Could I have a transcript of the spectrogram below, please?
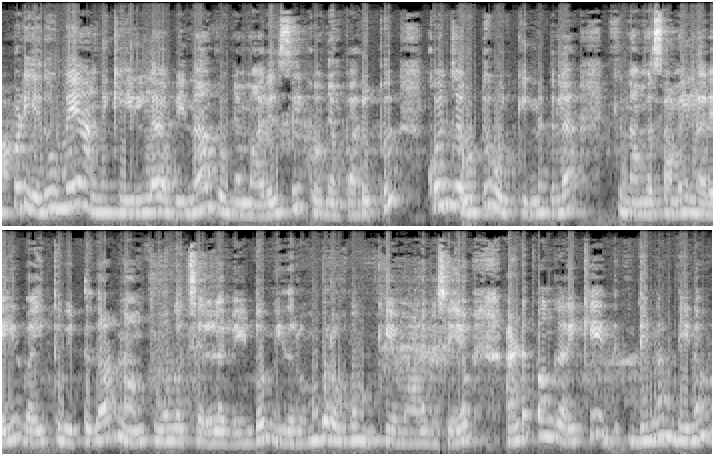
அப்படி எதுவுமே அன்னைக்கு இல்லை அப்படின்னா கொஞ்சம் அரிசி கொஞ்சம் பருப்பு கொஞ்சம் விட்டு ஒரு கிண்ணத்துல நம்ம சமையல் அறையில் வைத்து விட்டு தான் நாம் தூங்க செல்ல வேண்டும். இது ரொம்ப ரொம்ப முக்கியமான விஷயம். அடுப்பங்கரைக்கு தினம் தினம்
